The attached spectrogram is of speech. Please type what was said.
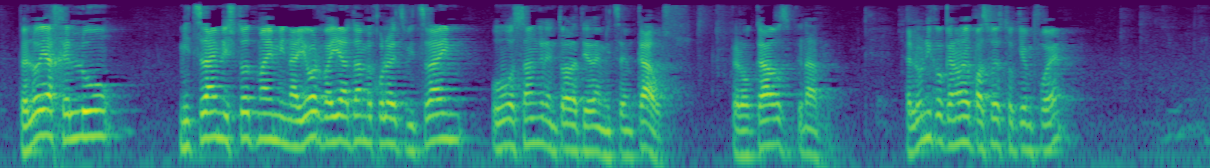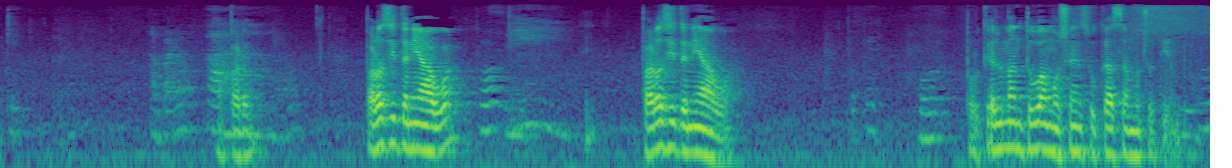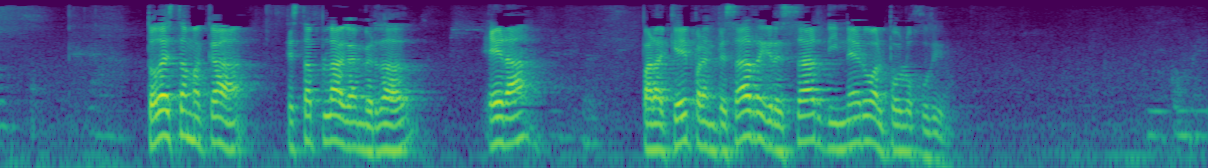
Hubo sangre en toda la tierra de Mitzrayim. Caos. Pero caos grave. El único que no le pasó esto, ¿quién fue? A Paró. Paró sí tenía agua. Paró sí tenía agua. Porque él mantuvo a Moshe en su casa mucho tiempo. Toda esta macá, esta plaga en verdad, era para qué? Para empezar a regresar dinero al pueblo judío.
